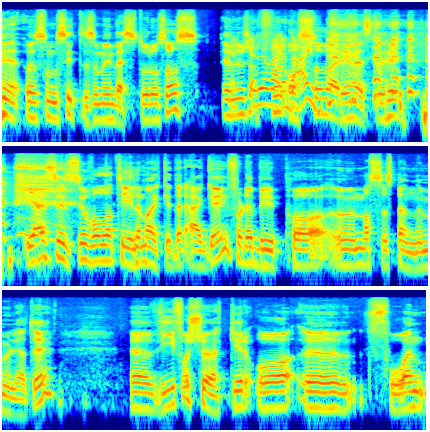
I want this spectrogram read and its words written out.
som å sitte som investor hos oss. Eller, eller for oss å være investor. Jeg syns jo volatile markeder er gøy, for det byr på uh, masse spennende muligheter. Uh, vi forsøker å få en,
